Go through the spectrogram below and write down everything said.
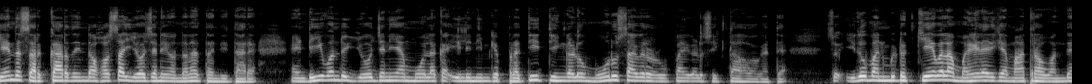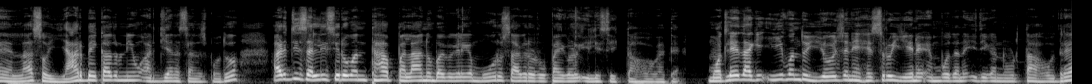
ಕೇಂದ್ರ ಸರ್ಕಾರದಿಂದ ಹೊಸ ಯೋಜನೆಯೊಂದನ್ನು ತಂದಿದ್ದಾರೆ. ಆ್ಯಂಡ್ ಈ ಒಂದು ಯೋಜನೆಯ ಮೂಲಕ ಇಲ್ಲಿ ನಿಮಗೆ ಪ್ರತಿ ತಿಂಗಳು ಮೂರು ಸಾವಿರ ರೂಪಾಯಿಗಳು ಸಿಗ್ತಾ ಹೋಗುತ್ತೆ. ಸೊ ಇದು ಬಂದ್ಬಿಟ್ಟು ಕೇವಲ ಮಹಿಳೆಯರಿಗೆ ಮಾತ್ರ ಒಂದೇ ಅಲ್ಲ. ಸೊ ಯಾರು ಬೇಕಾದರೂ ನೀವು ಅರ್ಜಿಯನ್ನು ಸಲ್ಲಿಸ್ಬೋದು. ಅರ್ಜಿ ಸಲ್ಲಿಸಿರುವಂತಹ ಫಲಾನುಭವಿಗಳಿಗೆ ಮೂರು ಸಾವಿರ ರೂಪಾಯಿಗಳು ಇಲ್ಲಿ ಸಿಗ್ತಾ ಹೋಗುತ್ತೆ. ಮೊದಲೇದಾಗಿ ಈ ಒಂದು ಯೋಜನೆ ಹೆಸರು ಏನು ಎಂಬುದನ್ನು ಇದೀಗ ನೋಡ್ತಾ ಹೋದರೆ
